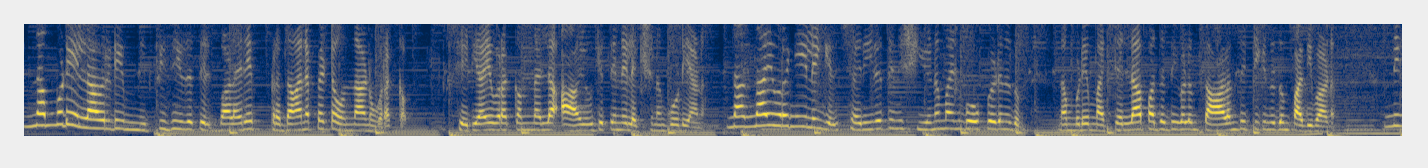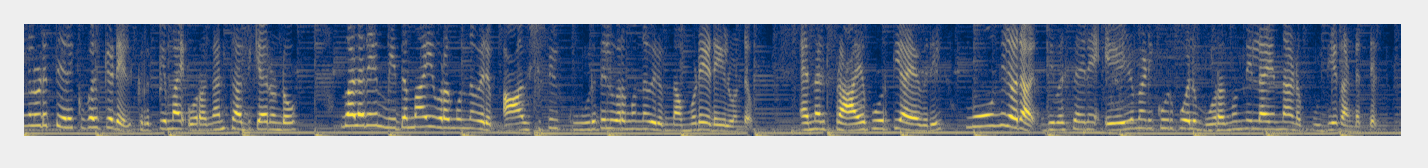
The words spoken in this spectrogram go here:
നമ്മുടെ എല്ലാവരുടെയും നിത്യജീവിതത്തിൽ വളരെ പ്രധാനപ്പെട്ട ഒന്നാണ് ഉറക്കം. ശരിയായ ഉറക്കം നല്ല ആരോഗ്യത്തിന്റെ ലക്ഷണം കൂടിയാണ്. നന്നായി ഉറങ്ങിയില്ലെങ്കിൽ ശരീരത്തിന് ക്ഷീണം അനുഭവപ്പെടുന്നതും നമ്മുടെ മറ്റെല്ലാ പദ്ധതികളും താളം തെറ്റിക്കുന്നതും പതിവാണ്. നിങ്ങളുടെ തിരക്കുകൾക്കിടയിൽ കൃത്യമായി ഉറങ്ങാൻ സാധിക്കാറുണ്ടോ? വളരെ മിതമായി ഉറങ്ങുന്നവരും ആവശ്യത്തിൽ കൂടുതൽ ഉറങ്ങുന്നവരും നമ്മുടെ ഇടയിലുണ്ട്. എന്നാൽ പ്രായപൂർത്തിയായവരിൽ മൂന്നിലൊരാൾ ദിവസേന ഏഴ് മണിക്കൂർ പോലും ഉറങ്ങുന്നില്ല എന്നാണ് പുതിയ കണ്ടെത്തൽ.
